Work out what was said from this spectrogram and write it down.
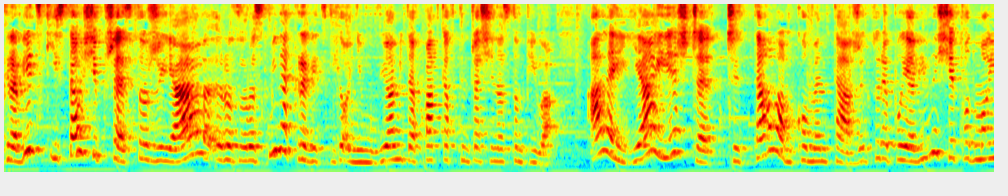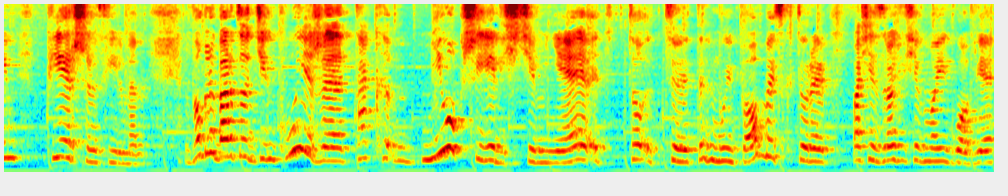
Krawiecki stał się przez to, że ja w rozkminach krawieckich o nim mówiłam i ta wpadka w tym czasie nastąpiła. Ale ja jeszcze czytałam komentarze, które pojawiły się pod moim pierwszym filmem. W ogóle bardzo dziękuję, że tak miło przyjęliście mnie, to, t- ten mój pomysł, który właśnie zrodził się w mojej głowie.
